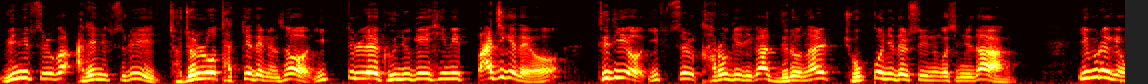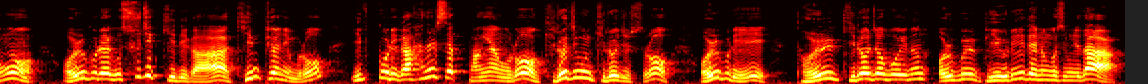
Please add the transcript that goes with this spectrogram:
윗입술과 아랫입술이 저절로 닿게 되면서 입둘레 근육의 힘이 빠지게 되어 드디어 입술 가로 길이가 늘어날 조건이 될 수 있는 것입니다. 이분의 경우 얼굴의 그 수직 길이가 긴 편이므로 입꼬리가 하늘색 방향으로 길어지면 길어질수록 얼굴이 덜 길어져 보이는 얼굴 비율이 되는 것입니다.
